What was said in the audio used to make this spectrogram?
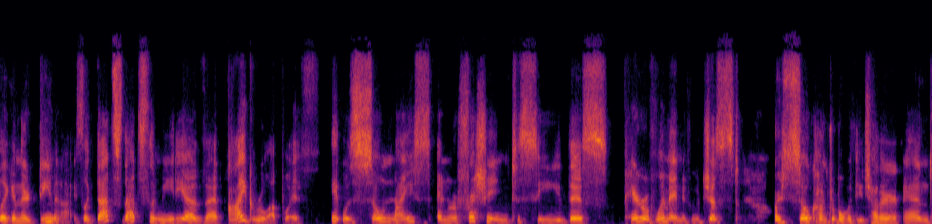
like and they're demonized. Like that's that's the media that i grew up with. It was so nice and refreshing to see this pair of women who just are so comfortable with each other and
